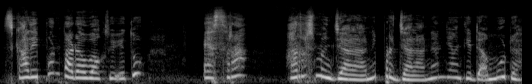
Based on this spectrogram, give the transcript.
Sekalipun pada waktu itu Esra harus menjalani perjalanan yang tidak mudah.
